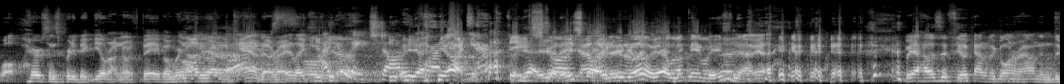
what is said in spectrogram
well, Harrison's a pretty big deal around North Bay, but we're not Oh, around yeah. in Canada, right? Like Oh, I yeah. H dog yeah, yeah, got here. exactly. Yeah, you're H-Dog, an H I dog. like There you go. like Yeah, nickname Love based it. now. Yeah. but yeah, how does it feel, kind of going around and do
